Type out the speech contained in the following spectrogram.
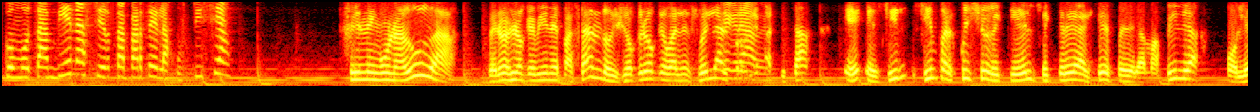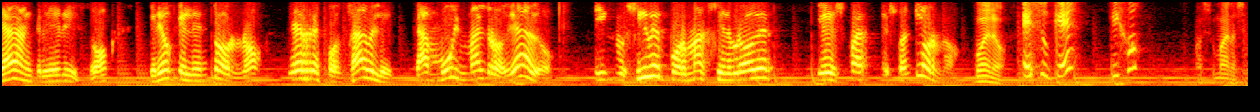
como también a cierta parte de la justicia? sin ninguna duda, pero es lo que viene pasando y yo creo que Valenzuela el problema que está eh, eh, sin, sin perjuicio de que él se crea el jefe de la mafia o le hagan creer eso, creo que el entorno es responsable, está muy mal rodeado, inclusive por Maxiel Brother, que es parte de su entorno. Bueno, ¿Es su qué? ¿Dijo? a su manager.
